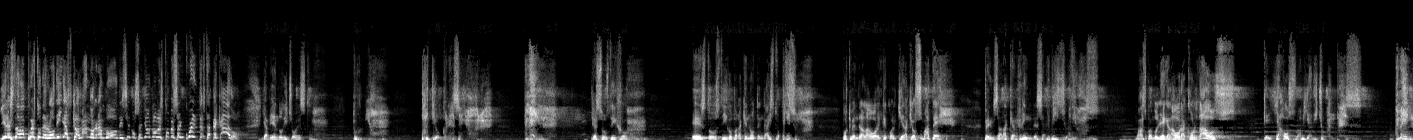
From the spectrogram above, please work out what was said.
Y él estaba puesto de rodillas clamando a gran voz, diciendo, Señor, no les tomes en cuenta este pecado. Y habiendo dicho esto, durmió, partió con el Señor. Amén. Jesús dijo, esto os digo para que no tengáis tropiezo, porque vendrá la hora en que cualquiera que os mate pensará que rinde servicio a Dios. Mas cuando llegue la hora, acordaos que ya os lo había dicho antes. Amén.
